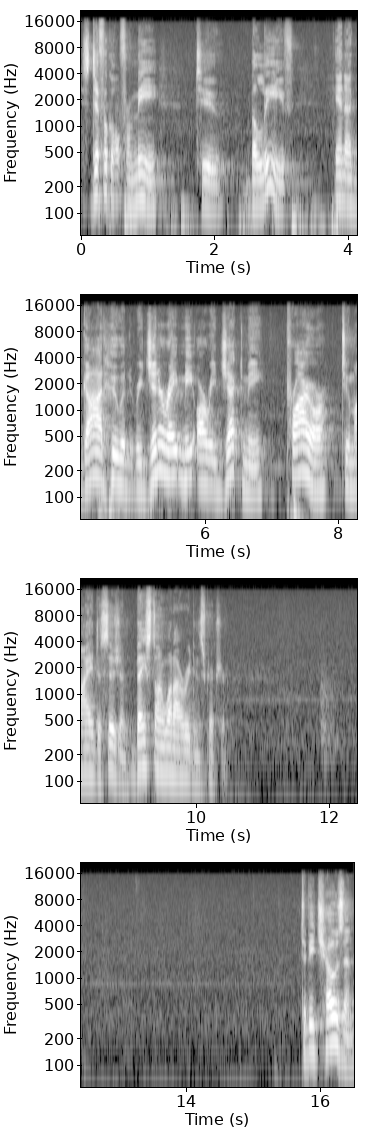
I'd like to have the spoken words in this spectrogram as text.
It's difficult for me to believe in a God who would regenerate me or reject me prior to my decision based on what I read in Scripture. To be chosen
